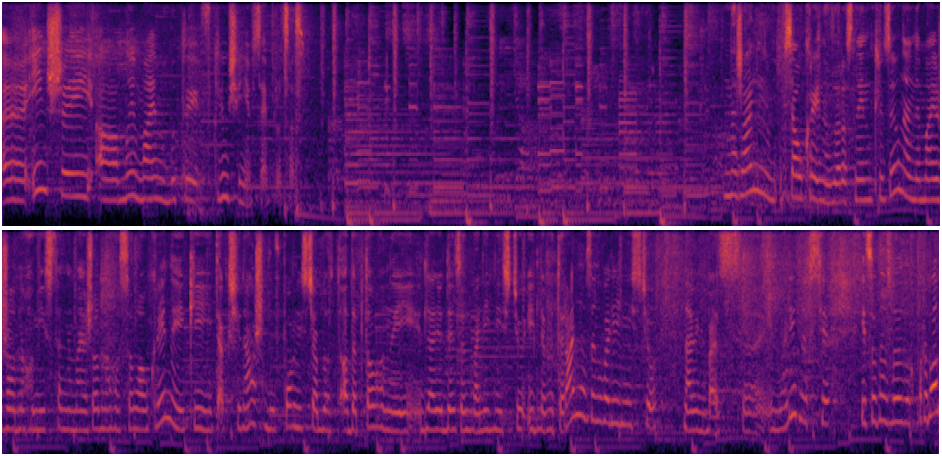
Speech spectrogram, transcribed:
е, інший, а ми маємо бути включені в цей процес. На жаль, вся Україна зараз не інклюзивна, немає жодного міста, немає жодного села України, який так чи інакше був повністю адаптований для людей з інвалідністю і для ветеранів з інвалідністю, навіть без е, інвалідності. І це одна з великих проблем.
